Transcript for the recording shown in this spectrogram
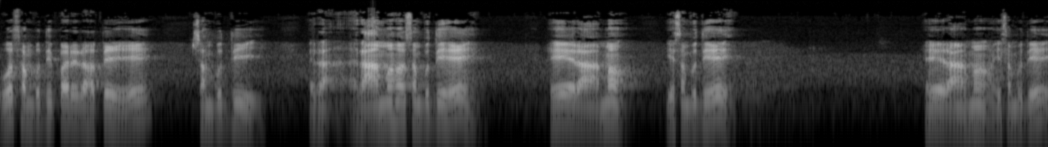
वो संबुद्धि पर रहते संबुद्धि रा, राम संबुद्धि है। हे राम ये संबुद्धि है? हे राम ये संबुद्धि है?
